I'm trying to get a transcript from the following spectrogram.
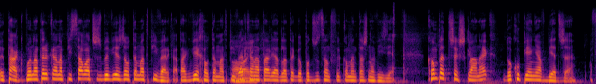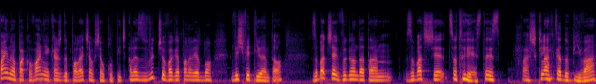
E, tak, bo Natelka napisała, czyżby wjeżdżał temat piwerka. Tak, wjechał temat piwerka, Oj. Natalia, dlatego podrzucam twój komentarz na wizję. Komplet trzech szklanek do kupienia w Biedrze. Fajne opakowanie, każdy poleciał, chciał kupić, ale zwróćcie uwagę, panowie, bo wyświetliłem to. Zobaczcie, jak wygląda ten... Zobaczcie, co to jest. To jest szklanka do piwa,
